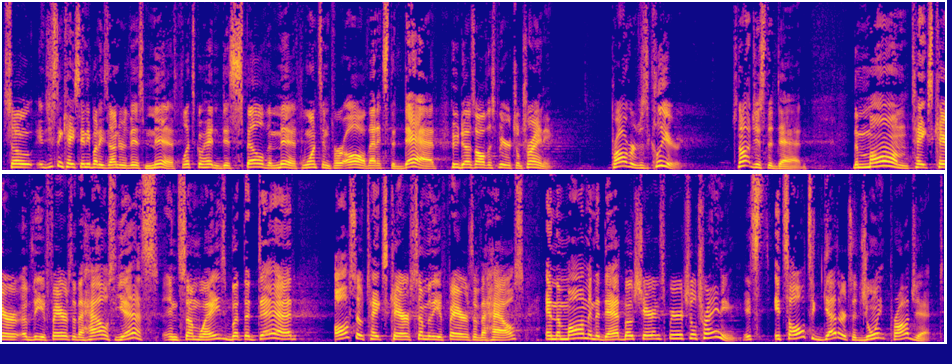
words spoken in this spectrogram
So, just in case anybody's under this myth, let's go ahead and dispel the myth once and for all that it's the dad who does all the spiritual training. Proverbs is clear. It's not just the dad. The mom takes care of the affairs of the house, yes, in some ways, but the dad also takes care of some of the affairs of the house and the mom and the dad both share in spiritual training. It's, it's all together, it's a joint project.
